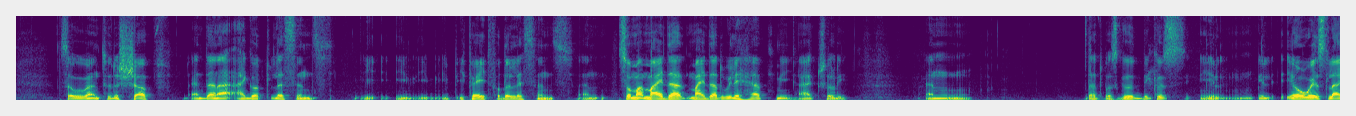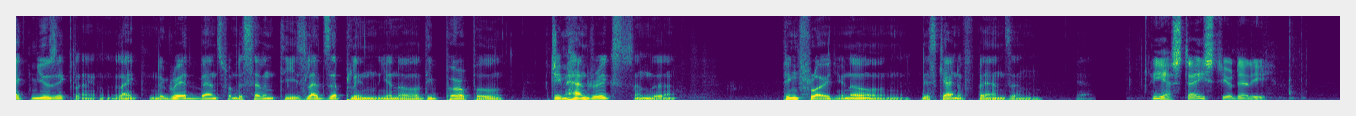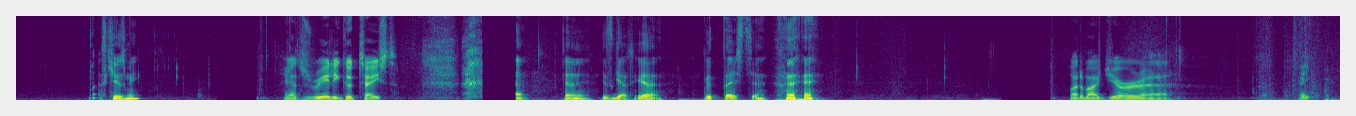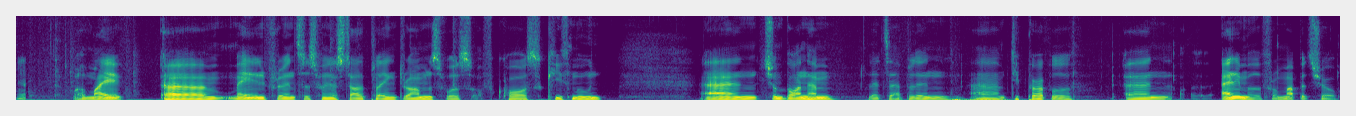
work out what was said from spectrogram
So we went to the shop, and then I, I got lessons. He, he, he- paid for the lessons, and so my, my dad my dad really helped me actually, and that was good because he, he, he always liked music, like, like the great bands from the 70s, Led Zeppelin, you know, Deep Purple, Jim Hendrix, and uh, Pink Floyd, you know, and this kind of bands. And He has taste, your daddy. excuse me, He has really good taste. yeah, he's got yeah, good taste, yeah. What about your? Uh, Well, my um, main influences when I started playing drums was, of course, Keith Moon and John Bonham, Led Zeppelin, um, Deep Purple, and Animal from Muppet Show.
